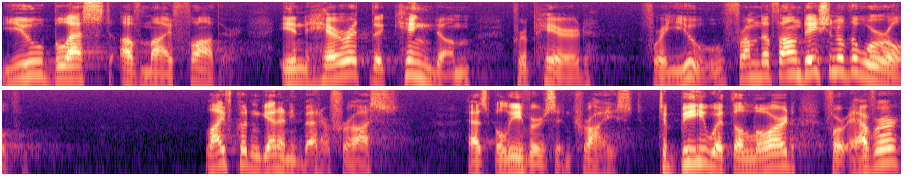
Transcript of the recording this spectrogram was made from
you blessed of my Father inherit the kingdom prepared for you from the foundation of the world. Life couldn't get any better for us as believers in Christ. To be with the Lord forever,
